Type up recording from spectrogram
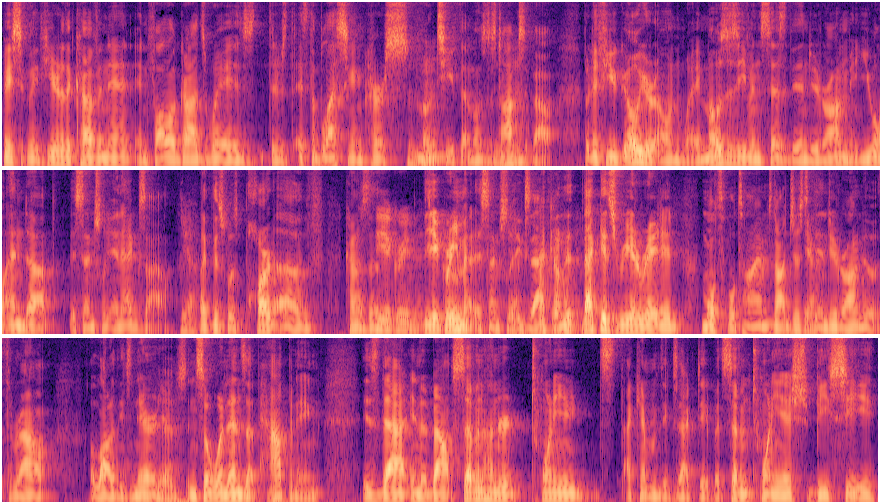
basically adhere to the covenant and follow God's ways, there's it's the blessing and curse Mm-hmm. motif that Moses talks about. But if you go your own way, Moses even says at the end of Deuteronomy, you will end up essentially in exile. Yeah. Like this was part of kind of the agreement. The agreement, essentially, Yeah, exactly. And th- that gets reiterated multiple times, not just the Yeah. of Deuteronomy, but throughout a lot of these narratives. And so what ends up happening is that in about 720, I can't remember the exact date, but 720-ish BC,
